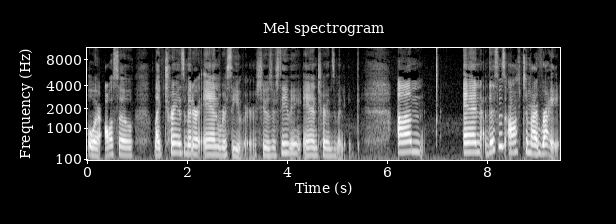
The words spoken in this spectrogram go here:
or also like transmitter and receiver. She was receiving and transmitting. Um and this was off to my right,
